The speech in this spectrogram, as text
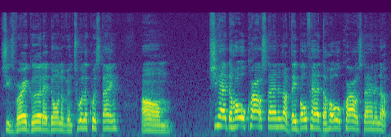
She's very good at doing the ventriloquist thing. Um, she had the whole crowd standing up. They both had the whole crowd standing up.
